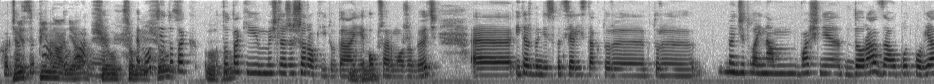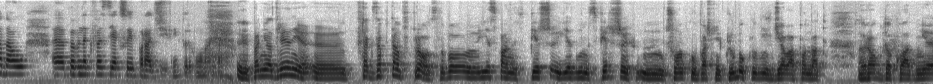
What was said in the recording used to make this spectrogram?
Chociażby nie spinania tak, się co Emocje to, miesiąc. tak, to Mhm. taki, myślę, że szeroki tutaj obszar może być. E, I też będzie specjalista, który, który będzie tutaj nam właśnie doradzał, podpowiadał e, pewne kwestie, jak sobie poradzić w niektórych momentach. Y, Panie Adrianie, y, tak zapytam wprost, no bo jest Pan pierwszy, jednym z pierwszych mm, członków właśnie klubu. Klub już działa ponad rok dokładnie.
